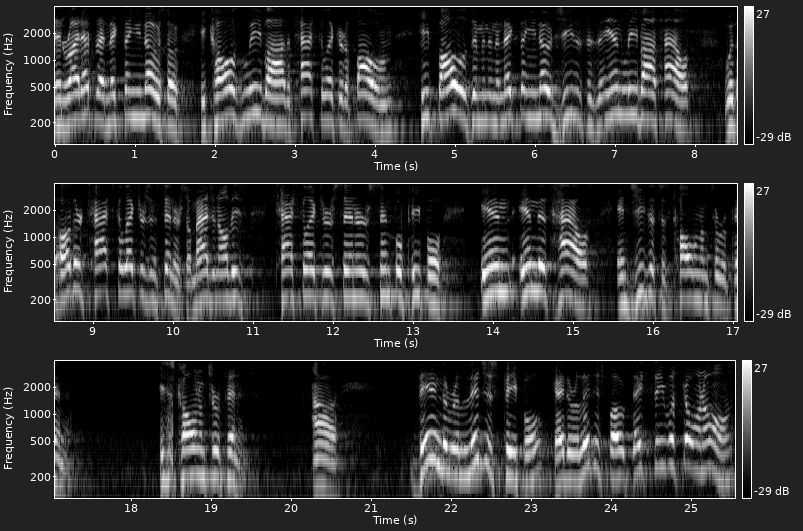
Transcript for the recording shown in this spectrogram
then right after that, next thing you know, so he calls Levi, the tax collector, to follow him. He follows him, and then the next thing you know, Jesus is in Levi's house with other tax collectors and sinners. So imagine all these tax collectors, sinners, sinful people in, in this house, and Jesus is calling them to repentance. He's just calling them to repentance. Uh, then the religious people, okay, the religious folks, they see what's going on.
